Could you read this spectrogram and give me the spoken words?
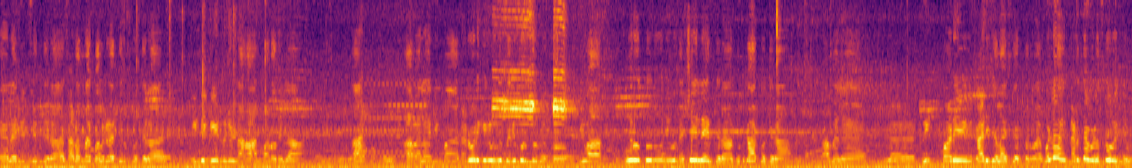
ಮೇಲೆ ನಿಲ್ಲಿಸಿರ್ತೀರಾ ಸಡನ್ನಾಗಿ ಬಲಗಡೆ ತಿರ್ಸ್ಕೊತೀರಾ ಇಂಡಿಕೇಟರ್ಗಳನ್ನ ಆನ್ ಮಾಡೋದಿಲ್ಲ? ಆಮೇಲೆ ನಿಮ್ಮ ನಡವಳಿಕೆಗಳನ್ನು ಸರಿಪಡಿಸ್ಕೋಬೇಕು. ನೀವು ಮೂರೊತ್ತೂ ನೀವು ನಶೆಯಲ್ಲೇ ಇರ್ತೀರಾ, ಗುಟ್ಕ ಹಾಕೋತೀರಾ ಆಮೇಲೆ ಡ್ರಿಂಕ್ ಮಾಡಿ ಗಾಡಿ ಚಲಾಯಿಸ್ತಾ ಇರ್ತಾರಲ್ಲ, ಒಳ್ಳೆ ನಡತೆ ಬೆಳೆಸ್ಕೋಬೇಕು ನೀವು.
